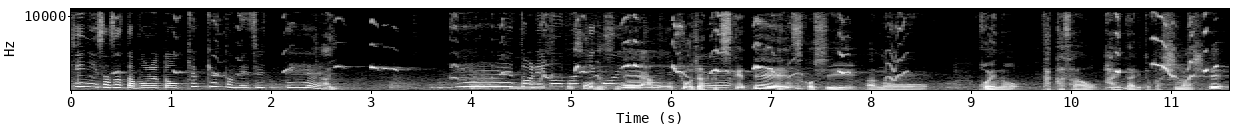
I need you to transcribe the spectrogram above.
木に刺さったボルトをキュッキュッとねじって、はい。えー鳥の鳴き声そうですね。あの強弱つけて少しあの声の高さを変えたりとかしまして、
